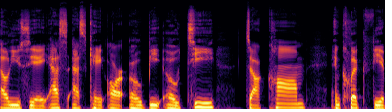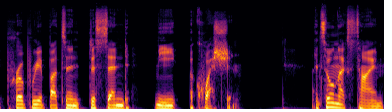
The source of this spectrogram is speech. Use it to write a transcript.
L U C A S S K R O B O T dot com, and click the appropriate button to send me a question. Until next time,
